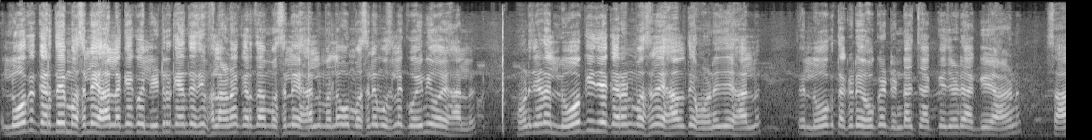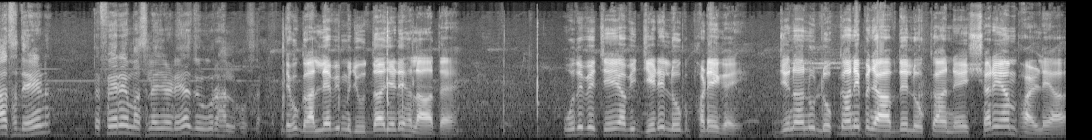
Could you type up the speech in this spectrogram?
ਲੋਕ ਕਰਦੇ ਮਸਲੇ ਹੱਲ, ਅੱਗੇ ਕੋਈ ਲੀਡਰ ਕਹਿੰਦੇ ਸੀ ਫਲਾਣਾ ਕਰਦਾ ਮਸਲੇ ਹੱਲ, ਮਤਲਬ ਉਹ ਮਸਲੇ ਮੁਸਲੇ ਕੋਈ ਨਹੀਂ ਹੋਏ ਹੱਲ। ਹੁਣ ਜਿਹੜਾ ਲੋਕ ਹੀ ਜੇ ਕਰਨ ਮਸਲੇ ਹੱਲ ਤੇ ਹੋਣੇ ਜੇ ਹੱਲ, ਤੇ ਲੋਕ ਤਕੜੇ ਹੋ ਕੇ ਡੰਡਾ ਚੱਕ ਕੇ ਜਿਹੜੇ ਅੱਗੇ ਆਣ ਸਾਥ ਦੇਣ ਤੇ ਫਿਰ ਇਹ ਮਸਲੇ ਜਿਹੜੇ ਆ ਜ਼ਰੂਰ ਹੱਲ ਹੋ ਸਕਦੇ। ਦੇਖੋ, ਗੱਲ ਇਹ ਵੀ ਮੌਜੂਦਾ ਜਿਹੜੇ ਹਾਲਾਤ ਹੈ, ਉਹਦੇ ਵਿੱਚ ਇਹ ਆ ਵੀ ਜਿਹੜੇ ਲੋਕ ਫੜੇ ਗਏ, ਜਿਨ੍ਹਾਂ ਨੂੰ ਲੋਕਾਂ ਨੇ, ਪੰਜਾਬ ਦੇ ਲੋਕਾਂ ਨੇ ਸ਼ਰੇਆਮ ਫੜ ਲਿਆ,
